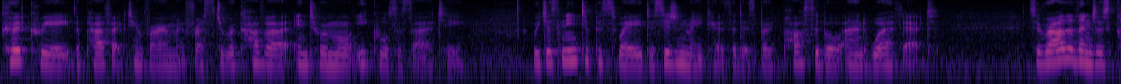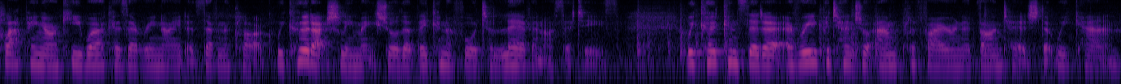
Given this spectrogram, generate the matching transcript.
could create the perfect environment for us to recover into a more equal society we just need to persuade decision makers that it's both possible and worth it. So rather than just clapping our key workers every night at seven o'clock, we could actually make sure that they can afford to live in our cities. We could consider every potential amplifier and advantage that we can.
